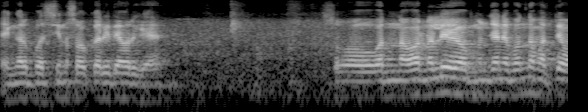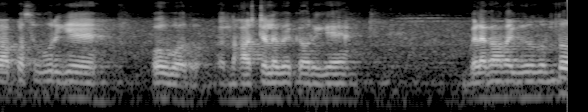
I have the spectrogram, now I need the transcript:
ಹೆಂಗಾರು ಬಸ್ಸಿನ ಸೌಕರ್ಯ ಇದೆ ಅವರಿಗೆ. ಸೊ ಒನ್ ಅವರ್ನಲ್ಲಿ ಮುಂಜಾನೆ ಬಂದು ಮತ್ತೆ ವಾಪಸ್ ಊರಿಗೆ ಹೋಗ್ಬೋದು. ಒಂದು ಹಾಸ್ಟೆಲ್ ಬೇಕು ಅವರಿಗೆ. ಬೆಳಗಾವ್ದಾಗ ಇರೋದೊಂದು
